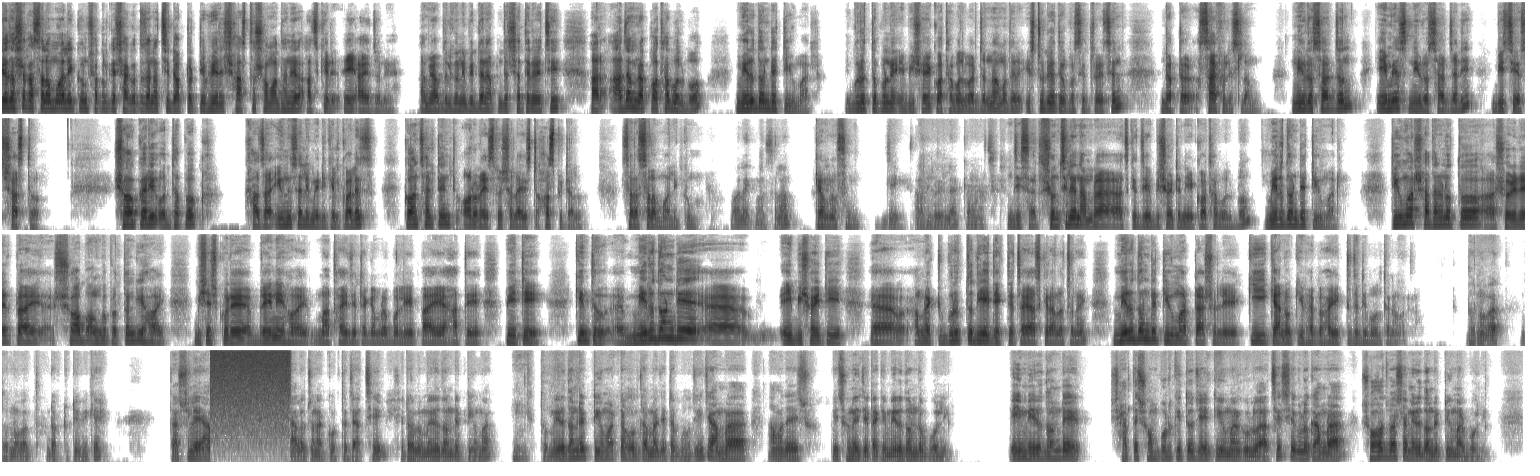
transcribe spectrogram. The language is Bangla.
প্রিয় দর্শক, আসসালামু আলাইকুম। সকলকে স্বাগত জানাচ্ছি ডক্টর টিভির স্বাস্থ্য সমাধানের আজকের এই আয়োজনে। আমি আব্দুল গনি বিদ্যান আপনাদের সাথে রয়েছি। আর আজ আমরা কথা বলব মেরুদণ্ডের টিউমার। গুরুত্বপূর্ণ এই বিষয়ে কথা বলবার জন্য আমাদের স্টুডিওতে উপস্থিত রয়েছেন doctor Saiful Islam, neurosurgeon M S neurosurgery, BCS স্বাস্থ্য। সহকারী অধ্যাপক, Khaja Yunus Ali medical college, consultant Aurora specialised hospital. Sir, আসসালামু আলাইকুম। ওয়ালাইকুম আসসালাম। কেমন আছেন? জি আলহামদুলিল্লাহ কেমন আছে জি স্যার শুনছিলেন আমরা আজকে যে বিষয়টা নিয়ে কথা বলব? মেরুদণ্ডের টিউমার। টিউমার সাধারণত শরীরের প্রায় সব অঙ্গ প্রত্যঙ্গই হয় বিশেষ করে ব্রেনে হয় মাথায় যেটাকে আমরা বলি পায়ে হাতে পেটে। কিন্তু মেরুদণ্ডে এই বিষয়টি আমরা একটু গুরুত্ব দিয়েই দেখতে চাই আজকের আলোচনায়। মেরুদণ্ডের টিউমারটা আসলে কি কেন কীভাবে হয় একটু যদি বলতেন আমাদের। ধন্যবাদ ধন্যবাদ ডক্টর টিভিকে। তা আসলে আলোচনা করতে যাচ্ছি সেটা হলো মেরুদণ্ডের টিউমার। তো মেরুদণ্ডের টিউমারটা বলতে আমরা যেটা বুঝি যে আমরা আমাদের পিছনে যেটাকে মেরুদণ্ড বলি এই মেরুদণ্ডের সাথে সম্পর্কিত যে টিউমারগুলো আছে সেগুলোকে আমরা সহজ ভাষায় মেরুদণ্ডের টিউমার বলি।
